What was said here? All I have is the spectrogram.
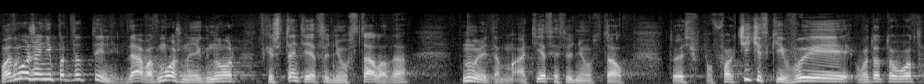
Возможно, не подзатыльник, да, возможно, игнор. Скажешь, станьте, я сегодня устала, да. Ну, или там, отец, я сегодня устал. То есть, фактически, вы вот эту вот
